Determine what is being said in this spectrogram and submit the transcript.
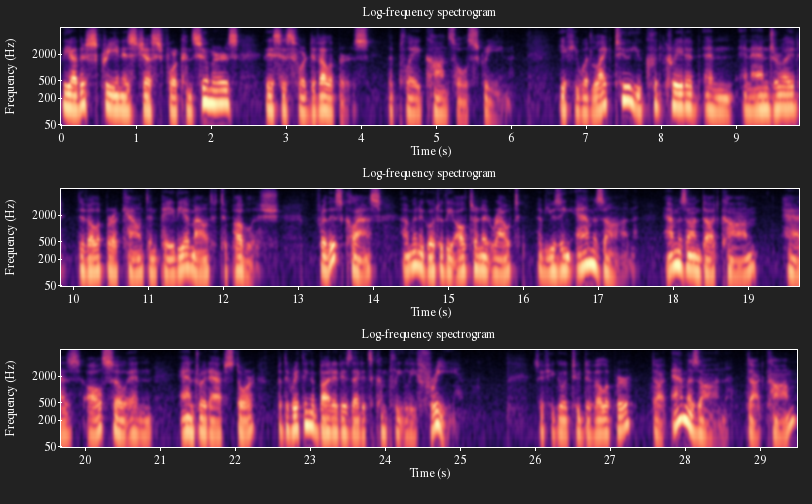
The other screen is just for consumers. This is for developers, the Play console screen. If you would like to, you could create an, an Android developer account and pay the amount to publish. For this class, I'm going to go to the alternate route of using Amazon. Amazon.com has also an Android app store, but the great thing about it is that it's completely free. So if you go to developer.amazon.com,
